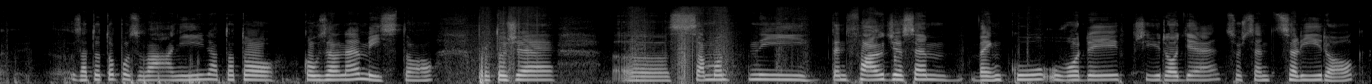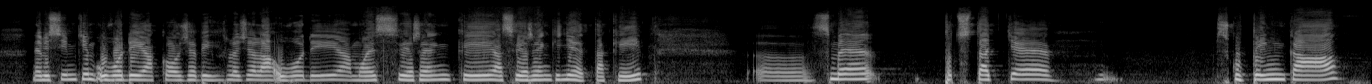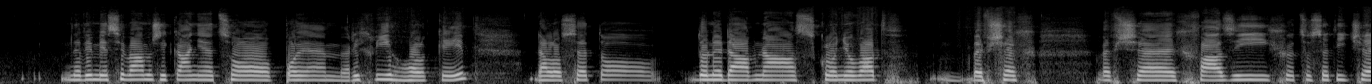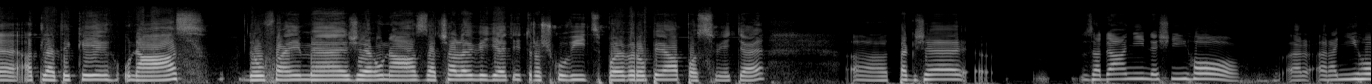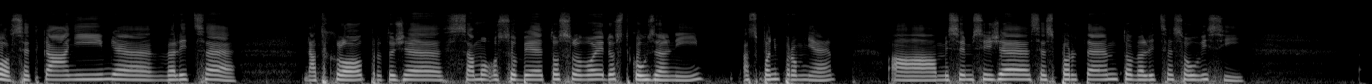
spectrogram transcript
za toto pozvání na toto kouzelné místo, protože uh, samotný ten fakt, že jsem venku u vody v přírodě, což jsem celý rok, nemyslím tím u vody jako, že bych ležela u vody a moje svěřenky a svěřenkyně taky, uh, jsme v podstatě skupinka, nevím, jestli vám říká něco pojem rychlý holky. Dalo se to donedávna skloňovat ve všech, ve všech fázích, co se týče atletiky u nás. Doufajme, že u nás začaly vidět i trošku víc po Evropě a po světě. Uh, takže zadání dnešního ranního setkání mě velice nadchlo, protože samo o sobě to slovo je dost kouzelný, aspoň pro mě. A myslím si, že se sportem to velice souvisí.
